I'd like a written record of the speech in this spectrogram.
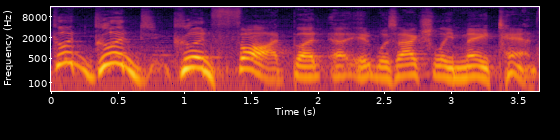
Good, good, good thought, but uh, it was actually May 10th.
